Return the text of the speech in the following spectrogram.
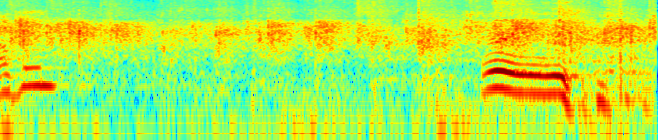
Jasmine? Hey.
